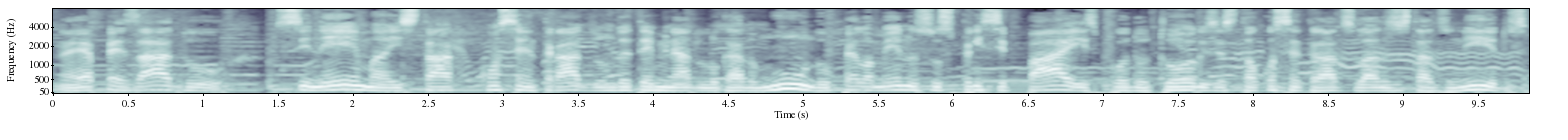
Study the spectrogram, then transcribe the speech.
né? Apesar do cinema está concentrado num determinado lugar do mundo, pelo menos os principais produtores estão concentrados lá nos Estados Unidos.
